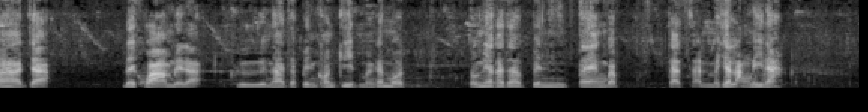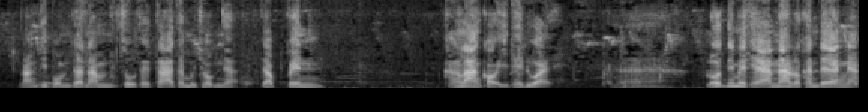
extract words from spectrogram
น่าจะได้ความเลยละคือน่าจะเป็นคอนกรีตเหมือนกันหมด ตรงเนี้ยเขาจะเป็นแปลงแบบจัดสรรไม่ใช่หลังนี้นะหลังที่ผมจะนำสู่สายตาท่านผู้ชมเนี่ยจะเป็นข้างล่างก่ออิฐให้ด้วยอ่ารถนี่ไม่แถมนะรถคันแดงเนี่ย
